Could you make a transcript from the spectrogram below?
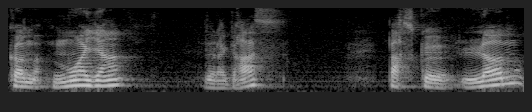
comme moyen de la grâce, parce que l'homme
